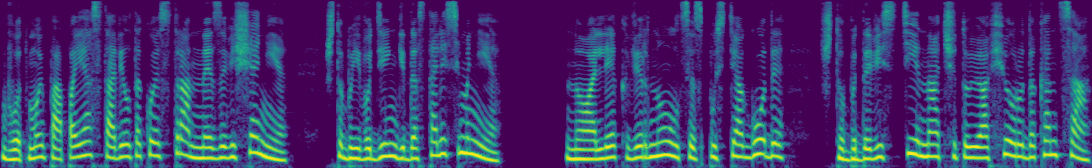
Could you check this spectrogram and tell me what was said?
Вот мой папа и оставил такое странное завещание, чтобы его деньги достались мне. Но Олег вернулся спустя годы, чтобы довести начатую аферу до конца.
